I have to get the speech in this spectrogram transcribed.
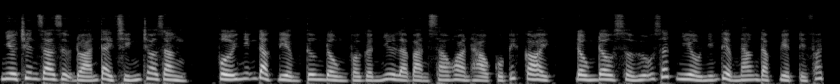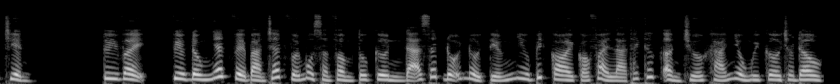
nhiều chuyên gia dự đoán tài chính cho rằng, với những đặc điểm tương đồng và gần như là bản sao hoàn hảo của Bitcoin, đồng đầu sở hữu rất nhiều những tiềm năng đặc biệt để phát triển. Tuy vậy, việc đồng nhất về bản chất với một sản phẩm token đã rất đỗi nổi tiếng như Bitcoin có phải là thách thức ẩn chứa khá nhiều nguy cơ cho đâu.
